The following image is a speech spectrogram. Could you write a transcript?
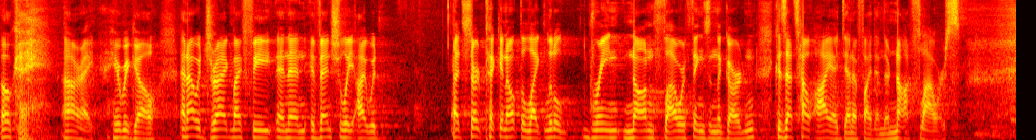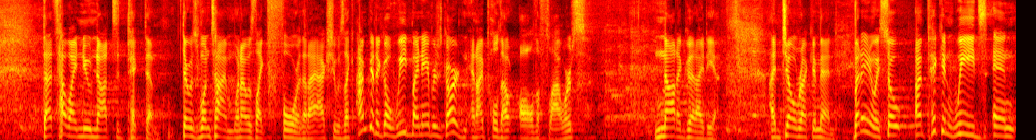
Okay. All right. Here we go." And I would drag my feet and then eventually I would I'd start picking out the like little green non-flower things in the garden because that's how I identify them. They're not flowers. That's how I knew not to pick them. There was one time when I was like four that I actually was like, I'm gonna go weed my neighbor's garden. And I pulled out all the flowers. not a good idea. I don't recommend. But anyway, so I'm picking weeds and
